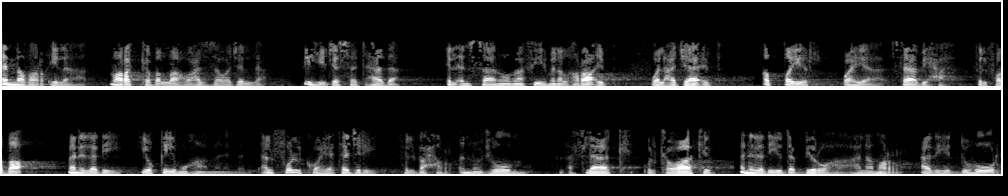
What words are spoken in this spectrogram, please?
النظر إلى ما ركب الله عز وجل فيه جسد هذا الإنسان وما فيه من الغرائب والعجائب الطير وهي سابحة في الفضاء من الذي يقيمها؟ من الذي؟ الفلك وهي تجري في البحر النجوم الأفلاك والكواكب من الذي يدبرها على مر هذه الدهور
